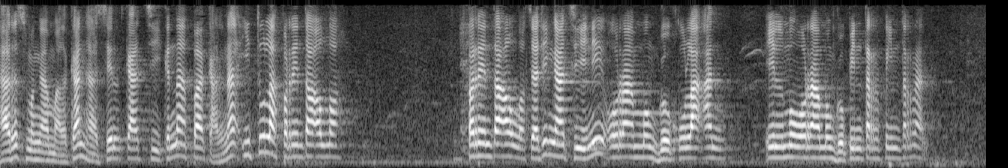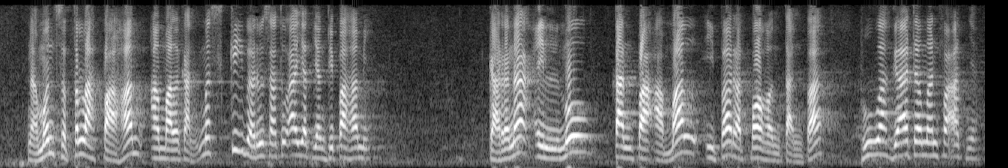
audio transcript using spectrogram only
harus mengamalkan hasil kaji. Kenapa? Karena itulah perintah Allah. Perintah Allah. Jadi ngaji ini orang monggo kulaan ilmu orang monggo pinter-pinteran. Namun setelah paham amalkan meski baru satu ayat yang dipahami. Karena ilmu tanpa amal ibarat pohon tanpa buah gak ada manfaatnya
